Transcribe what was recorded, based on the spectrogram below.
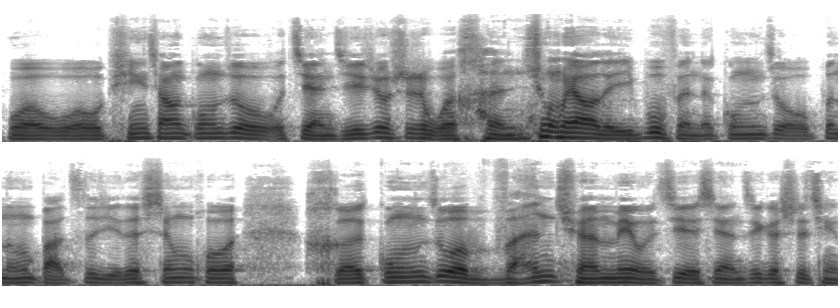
我我平常工作，我剪辑就是我很重要的一部分的工作，我不能把自己的生活和工作完全没有界限，这个事情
